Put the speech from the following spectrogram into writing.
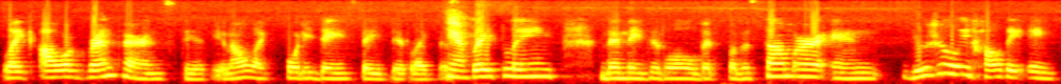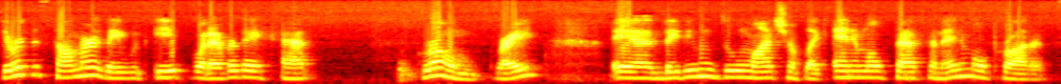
like our grandparents did, you know, like 40 days they did like the yeah. Great Lent, then they did a little bit for the summer. And usually how they ate during the summer, they would eat whatever they had grown, right? And they didn't do much of like animal fats and animal products.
